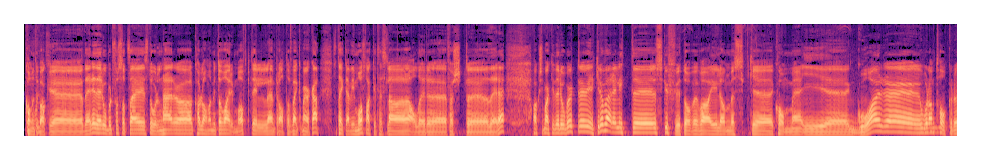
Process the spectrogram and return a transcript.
Velkommen tilbake, dere. Idet Robert får satt seg i stolen her og Karl Johan har begynt å varme opp til en prat om Bank America, så tenkte jeg vi må snakke Tesla aller eh, først, eh, dere. Aksjemarkedet, Robert, virker å være litt eh, skuffet over hva Elon Musk kom med i går. Hvordan tolker du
